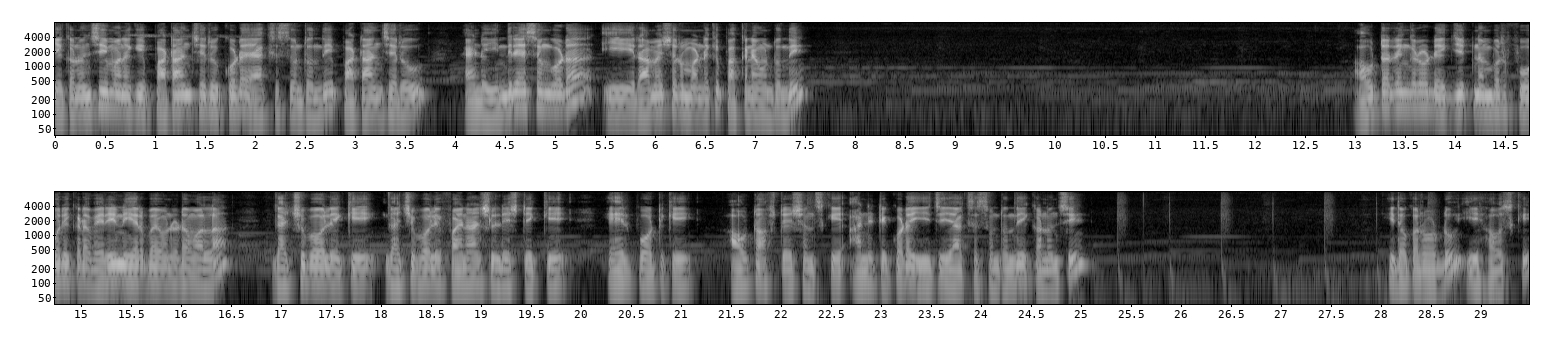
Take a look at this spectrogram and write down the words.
ఇక నుంచి మనకి పటాన్ చెరువు కూడా యాక్సెస్ ఉంటుంది. పటాన్ చెరువు అండ్ ఇందిరేశం కూడా ఈ రామేశ్వరం బండకి పక్కనే ఉంటుంది. Outer ring road exit number four ఇక్కడ వెరీ నియర్ బై ఉండడం వల్ల గచ్చిబౌలికి గచ్చిబౌలి ఫైనాన్షియల్ డిస్టిక్కి ఎయిర్పోర్ట్కి అవుట్ ఆఫ్ స్టేషన్స్కి అన్నిటికి కూడా ఈజీ యాక్సెస్ ఉంటుంది ఇక్కడ నుంచి. ఇదొక రోడ్డు ఈ హౌస్కి.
